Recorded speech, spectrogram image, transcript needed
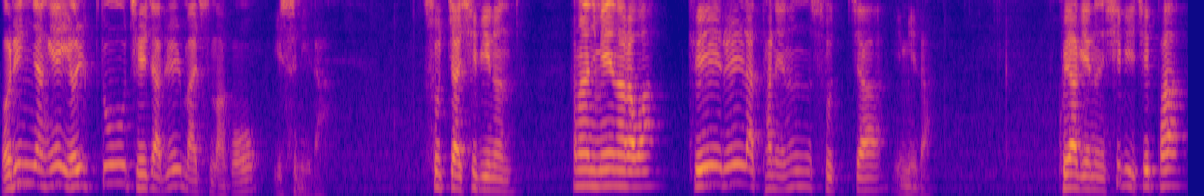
어린 양의 열두 제자를 말씀하고 있습니다. 숫자 12는 하나님의 나라와 교회를 나타내는 숫자입니다. 구약에는 12지파,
